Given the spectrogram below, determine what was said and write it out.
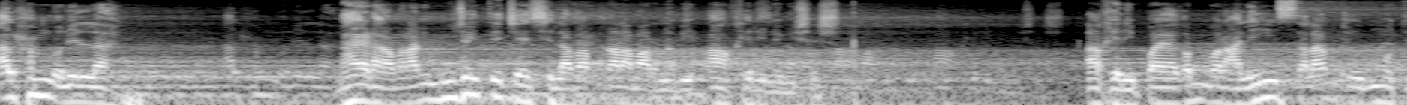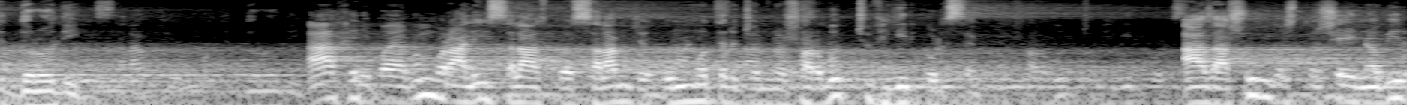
আলহামদুলিল্লাহ। আলহামদুলিল্লাহ ভাইরা আমার, আমি বুঝাইতে চেয়েছিলাম আপনার আমার নবী আখেরি নবী শেষ। আখেরি পয়াগম্বর আলী সালাম যে উম্মতির দরদি। আখেরি পয়াগম্বর আলী সালাম যে উম্মতের জন্য সর্বোচ্চ ফিকির করেছেন। আজ আসুন দোস্ত, সেই নবীর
